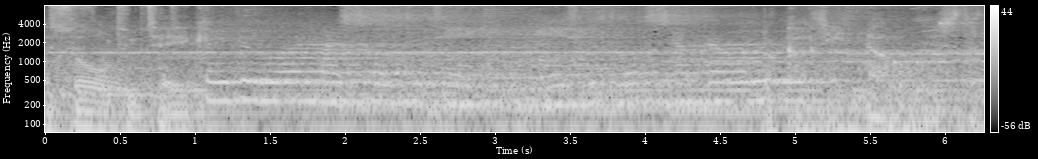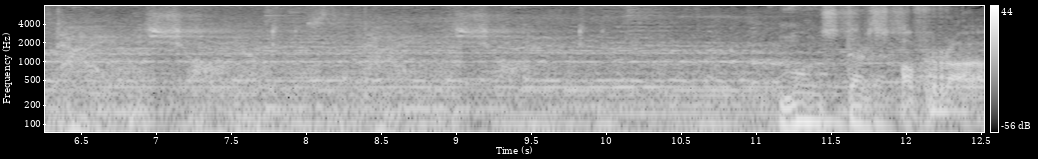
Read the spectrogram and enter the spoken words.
My soul to take. pray the Lord my soul to take. Jesus will suffer with Because he knows the time is short. The time is short. Monsters of Rock.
